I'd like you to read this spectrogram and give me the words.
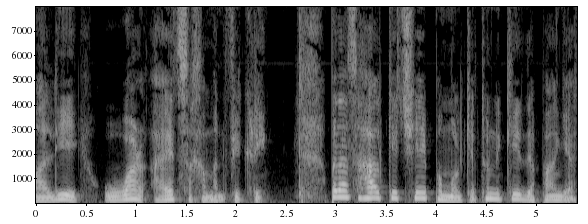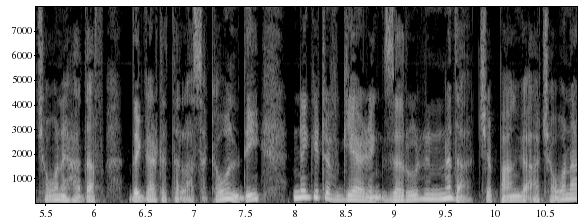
مالی وړ عاید څخه منفي کړي په داسې حال کې چې په ملکیتونو کې د پانګې اچونې هدف د ګټې ترلاسه کول دي نیگیټیو ګیرینګ ضروري نه ده چې پانګه اچونه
